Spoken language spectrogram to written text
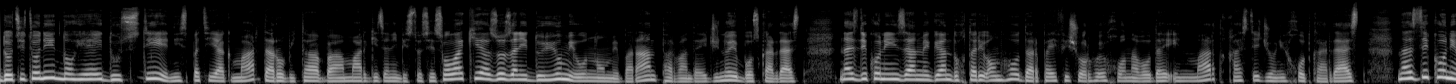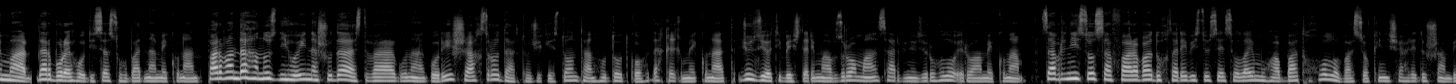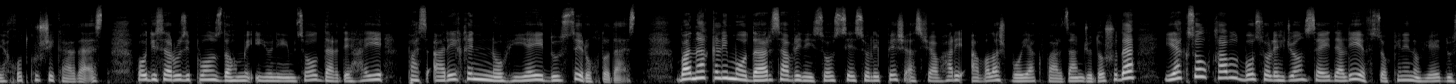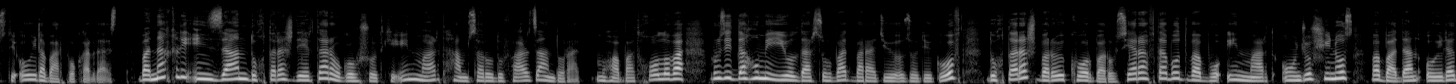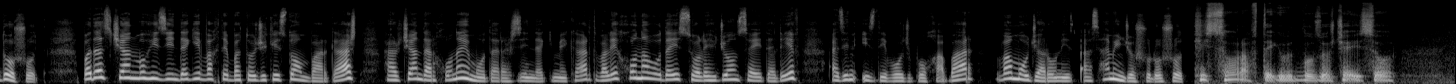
додситони ноҳияи дӯстӣ нисбати як мард дар робита ба марги зани 23 сола ки аз ӯ зани дуюми ӯ ном мебаранд парвандаи ҷиноӣ боз кардааст. Наздикони ин зан мегӯянд духтари онҳо дар пайи фишорҳои хонаводаи ин мард қасди ҷони худ кардааст. Наздикони мард дар бораи ҳодиса суҳбат намекунанд. Парванда ҳанӯз ниҳоӣ нашудааст ва гунаҳгории шахсро дар тоҷикистон танҳо додгоҳ таҳқиқ мекунад. Ҷузъиёти бештари мавзӯъро ман сарвинӯзи рӯҳулло ироа мекунам. Савринисо сафарова духтари 23 солаи муҳаббат холова сокини шаҳри душанбе худкушӣ кард кардааст ҳодиса рӯзи 15 июни имсол дар деҳаи пасариқи ноҳияи дӯстӣ рух додааст. Ба нақли модар савринисо се соли пеш аз шавҳари аввалаш бо як фарзанд ҷудо шуда як сол қабл бо солеҳҷон саидалиев сокини ноҳияи дӯстӣ оила барпо кардааст. Ба нақли ин зан духтараш дертар огоҳ шуд ки ин мард ҳамсару ду фарзанд дорад. Муҳаббат холова рӯзи даҳуми июл дар суҳбат ба радиои озодӣ гуфт духтараш барои кор ба русия рафта буд ва бо ин мард он ҷо шинос ва баъдан оиладор шуд баъд аз чанд моҳи моҳи зиндагӣ вақте ба тоҷикистон баргашт ҳарчанд дар хонаи модараш зиндагӣ мекард вале хонаводаи солеҳҷон саидалиев аз ин издивоҷ бохабар ва моҷаро низ аз ҳамин ҷо шурӯъ шуд ҳисор рафтагӣ буд бозорчаи ҳисор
